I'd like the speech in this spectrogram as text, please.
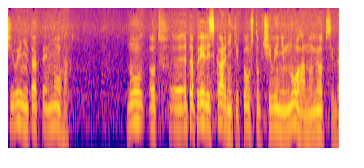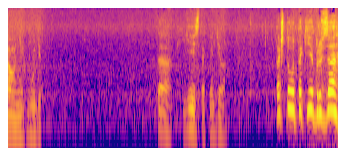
пчелы не так-то и много. Ну, вот э, это прелесть карники в том, что пчелы немного, но мед всегда у них будет. Так, есть такое дело. Так что вот такие, друзья.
